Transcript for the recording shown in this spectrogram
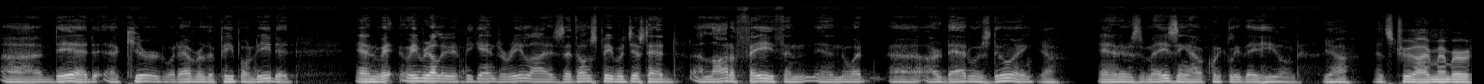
uh, did uh, cured whatever the people needed. And we, we really began to realize that those people just had a lot of faith in, in what uh, our dad was doing. Yeah. And it was amazing how quickly they healed. Yeah, it's true. I remember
